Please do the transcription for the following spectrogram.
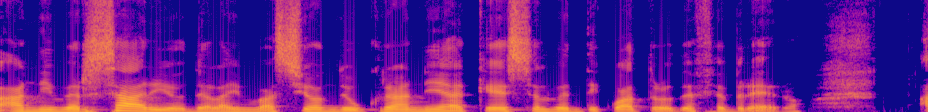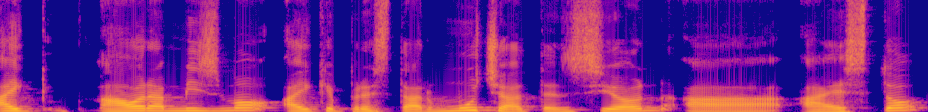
aniversario de la invasión de Ucrania, que es el 24 de febrero. Ahora mismo hay que prestar mucha atención a, esto.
